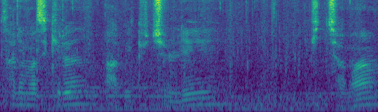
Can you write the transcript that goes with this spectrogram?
살인마 스킬은 바비큐 칠리, 비참함.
